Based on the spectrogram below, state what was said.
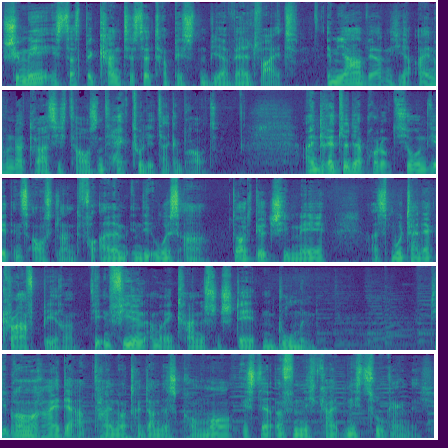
Chimay ist das bekannteste Trappistenbier weltweit. Im Jahr werden hier 130.000 Hektoliter gebraut. Ein Drittel der Produktion geht ins Ausland, vor allem in die USA. Dort gilt Chimay als Mutter der Craftbiere, die in vielen amerikanischen Städten boomen. Die Brauerei der Abtei Notre-Dame des Cormont ist der Öffentlichkeit nicht zugänglich.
